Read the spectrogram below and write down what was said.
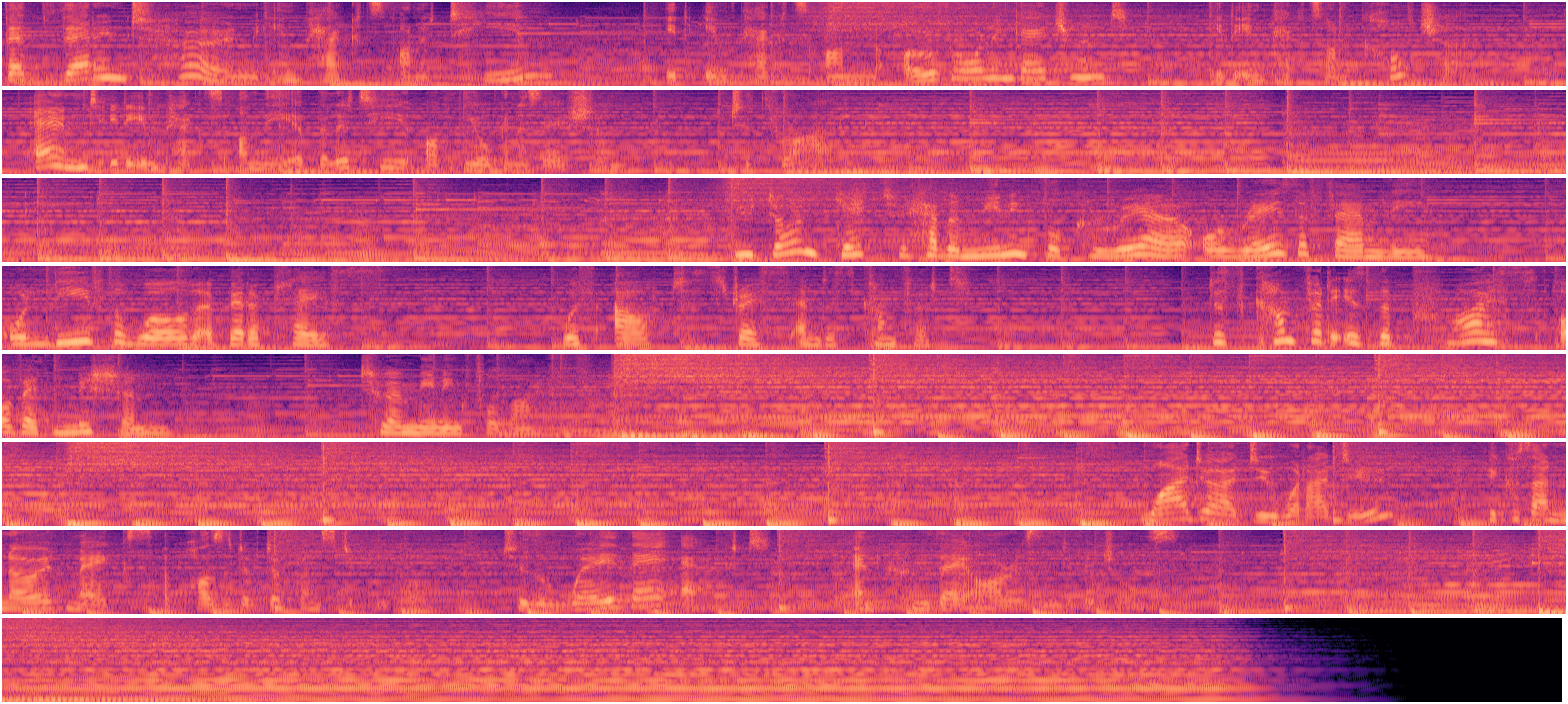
that that in turn impacts on a team, it impacts on overall engagement, it impacts on culture, and it impacts on the ability of the organization to thrive. You don't get to have a meaningful career or raise a family or leave the world a better place without stress and discomfort. Discomfort is the price of admission to a meaningful life. Why do I do what I do? Because I know it makes a positive difference to people, to the way they act and who they are as individuals.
